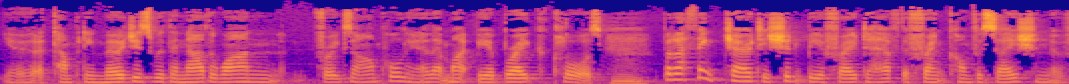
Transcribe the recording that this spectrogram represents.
you know, a company merges with another one, for example, you know, that might be a break clause. But I think charities shouldn't be afraid to have the frank conversation of,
